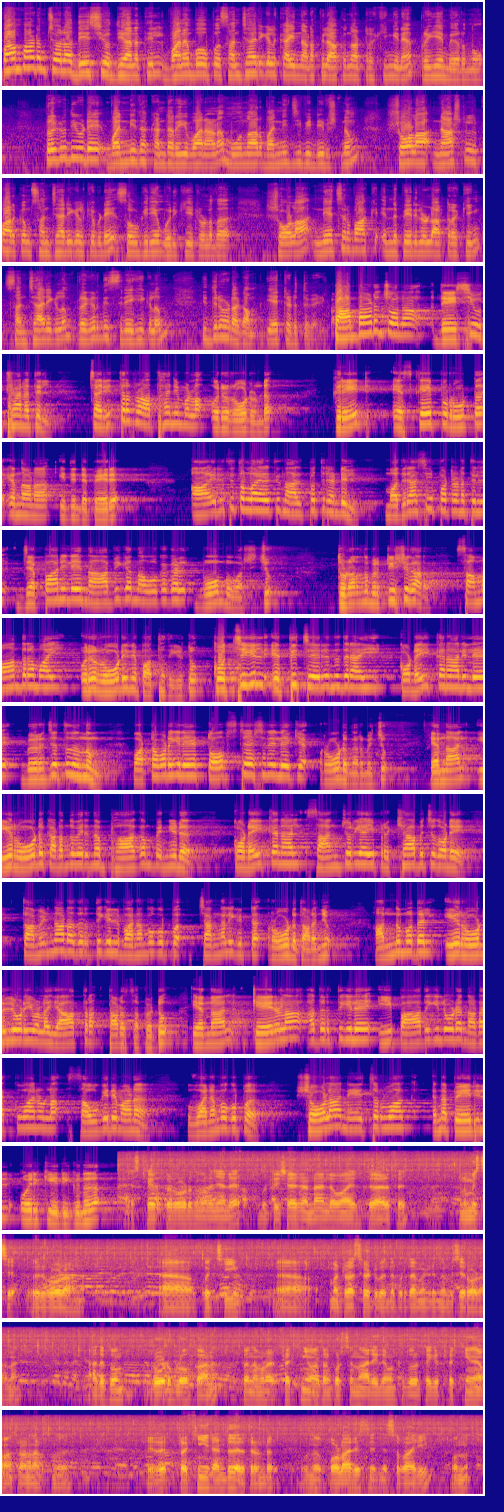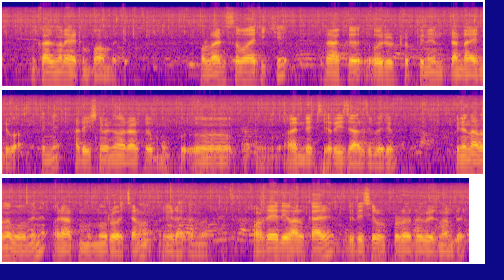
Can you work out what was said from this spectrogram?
പാമ്പാടം ചോല ദേശീയോദ്യാനത്തിൽ വനംവകുപ്പ് സഞ്ചാരികൾക്കായി നടപ്പിലാക്കുന്ന ട്രക്കിങ്ങിന് പ്രിയമേറുന്നു. പ്രകൃതിയുടെ വന്യത കണ്ടറിയുവാനാണ് മൂന്നാർ വന്യജീവി ഡിവിഷനും ഷോള നാഷണൽ പാർക്കും സഞ്ചാരികൾക്കിവിടെ സൗകര്യം ഒരുക്കിയിട്ടുള്ളത്. ഷോള നേച്ചർ വാക്ക് എന്ന പേരിലുള്ള ട്രക്കിംഗ് സഞ്ചാരികളും പ്രകൃതി സ്നേഹികളും ഇതിനോടകം ഏറ്റെടുത്തു കഴിഞ്ഞു. പാമ്പാടം ചോല ദേശീയോദ്യാനത്തിൽ ചരിത്ര പ്രാധാന്യമുള്ള ഒരു റോഡുണ്ട്. ഗ്രേറ്റ് എസ്കേപ്പ് റൂട്ട് എന്നാണ് ഇതിന്റെ പേര്. ആയിരത്തി തൊള്ളായിരത്തി നാൽപ്പത്തിരണ്ടിൽ മദ്രാസി പട്ടണത്തിൽ ജപ്പാനിലെ നാവിക നൗകകൾ ബോംബ് വർഷിച്ചു. തുടർന്ന് ബ്രിട്ടീഷുകാർ സമാന്തരമായി ഒരു റോഡിന് പദ്ധതിയിട്ടു. കൊച്ചിയിൽ എത്തിച്ചേരുന്നതിനായി കൊടൈക്കനാലിലെ ബിർജത്ത് നിന്നും വട്ടവടയിലെ ടോപ്പ് സ്റ്റേഷനിലേക്ക് റോഡ് നിർമ്മിച്ചു. എന്നാൽ ഈ റോഡ് കടന്നുവരുന്ന ഭാഗം പിന്നീട് കൊടൈക്കനാൽ സാങ്ച്വറിയായി പ്രഖ്യാപിച്ചതോടെ തമിഴ്നാട് അതിർത്തിയിൽ വനംവകുപ്പ് ചങ്ങലകിട്ട് റോഡ് തടഞ്ഞു. അന്നു മുതൽ ഈ റോഡിലൂടെയുള്ള യാത്ര തടസ്സപ്പെട്ടു. എന്നാൽ കേരള അതിർത്തിയിലെ ഈ പാതയിലൂടെ നടക്കുവാനുള്ള സൗകര്യമാണ് വനംവകുപ്പ് ഷോള നേച്ചർ വാക്ക് എന്ന പേരിൽ ഒരുക്കിയിരിക്കുന്നത്. എസ്കേപ്പ് റോഡ് എന്ന് പറഞ്ഞാൽ ബ്രിട്ടീഷുകാർ രണ്ടാം ലോകകാലത്ത് കാലത്ത് നിർമ്മിച്ച ഒരു റോഡാണ്. കൊച്ചിയും മദ്രാസുമായിട്ട് ബന്ധപ്പെടുത്താൻ വേണ്ടി നിർമ്മിച്ച റോഡാണ്. അതിപ്പം റോഡ് ബ്ലോക്കാണ്. ഇപ്പം നമ്മൾ ട്രക്കിങ് മാത്രം കുറച്ച് നാല് കിലോമീറ്റർ ദൂരത്തേക്ക് ട്രക്കിങ് മാത്രമാണ് നടത്തുന്നത്. ഇത് ട്രക്കിംഗ് രണ്ട് തരത്തിലുണ്ട്. ഒന്ന് പൊളാരിസിന്റെ സവാരി ഒന്ന് കാൽനടയായിട്ടും പോകാൻ പറ്റും. പൊള്ളാരി സവാരിക്ക് ഒരാൾക്ക് ഒരു ട്രിപ്പിന് രണ്ടായിരം രൂപ. പിന്നെ അഡീഷണൽ വരുന്ന ഒരാൾക്ക് അതിന്റെ ചെറിയ ചാർജ് വരും. പിന്നെ നടന്നു പോകുന്നതിന് ഒരാൾക്ക് മുന്നൂറ് രൂപ വെച്ചാണ് ഈടാക്കുന്നത്. വളരെയധികം ആൾക്കാർ വിദേശികൾ ഉൾപ്പെടെയുള്ളവർ വരുന്നുണ്ട്.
